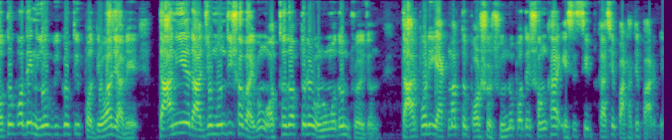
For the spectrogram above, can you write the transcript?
কত পদে নিয়োগ বিজ্ঞপ্তি দেওয়া যাবে, তা নিয়ে রাজ্য মন্ত্রিসভা এবং অর্থ দপ্তরের অনুমোদন প্রয়োজন। তারপরই একমাত্র পর্ষদ শূন্য পদের সংখ্যা এসএসসির কাছে পাঠাতে পারবে।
